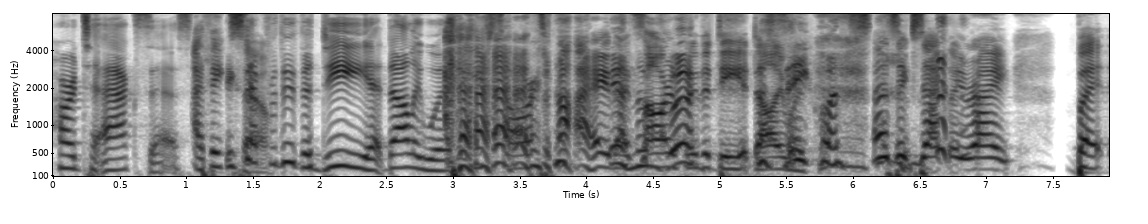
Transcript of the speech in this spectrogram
hard to access. I think except so. for through the D at Dollywood. You saw her That's right. I saw her through the D at the Dollywood. sequence. That's exactly right. But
